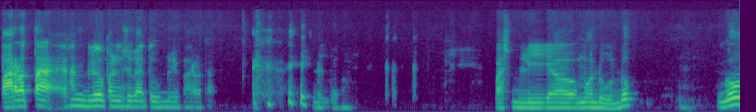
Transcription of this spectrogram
Parota, kan beliau paling suka tuh beli parota. Udah tuh. Pas beliau mau duduk, gue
